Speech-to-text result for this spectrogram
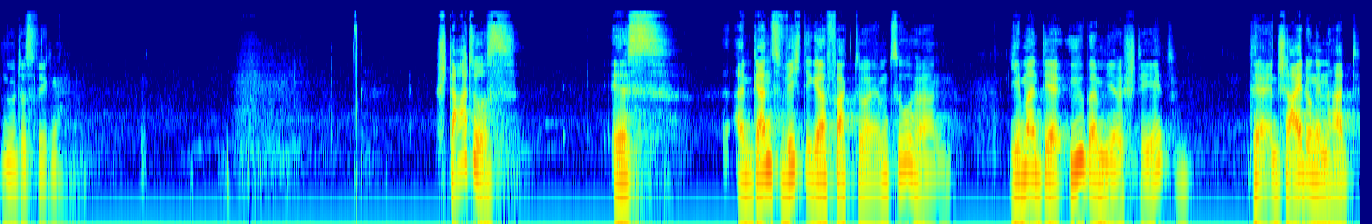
Nur deswegen. Status ist ein ganz wichtiger Faktor im Zuhören. Jemand, der über mir steht, der Entscheidungen hat,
